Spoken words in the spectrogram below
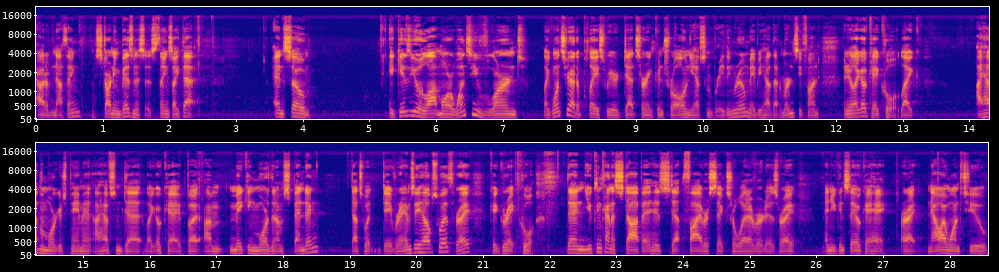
out of nothing, starting businesses, things like that. And so it gives you a lot more once you've learned like once you're at a place where your debts are in control and you have some breathing room, maybe you have that emergency fund, and you're like, okay, cool. Like, I have a mortgage payment, I have some debt, like, okay, but I'm making more than I'm spending. That's what Dave Ramsey helps with, right? Okay, great, cool then you can kind of stop at his step five or six or whatever it is, right? And you can say, okay, hey, all right, now I want to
